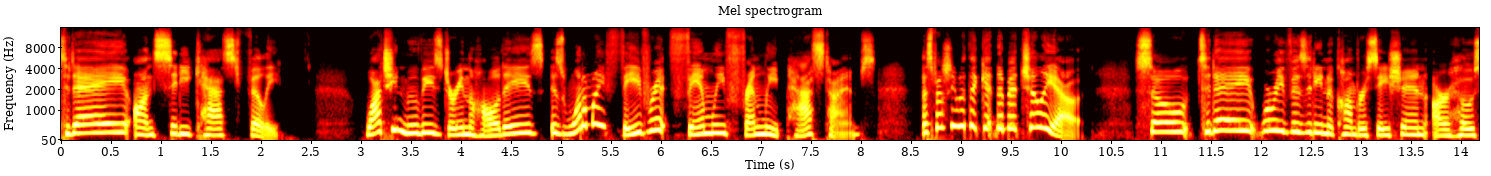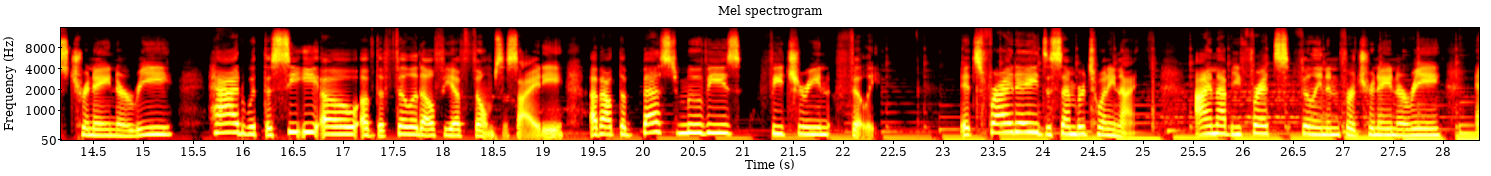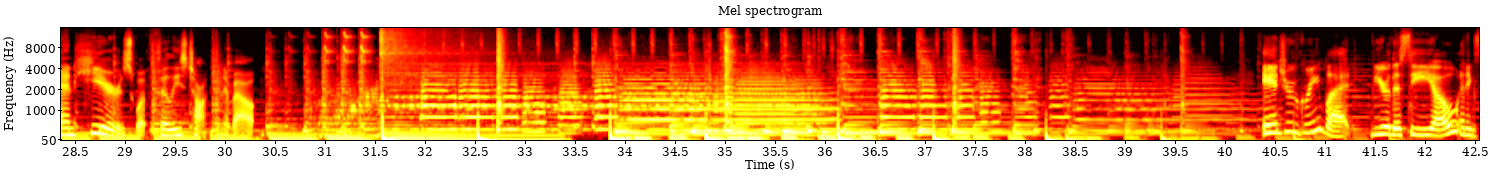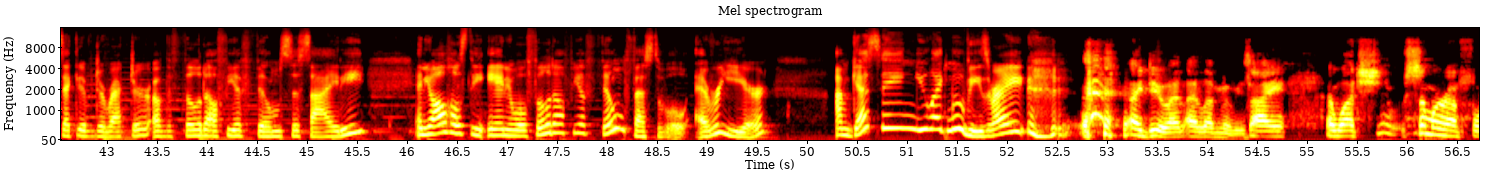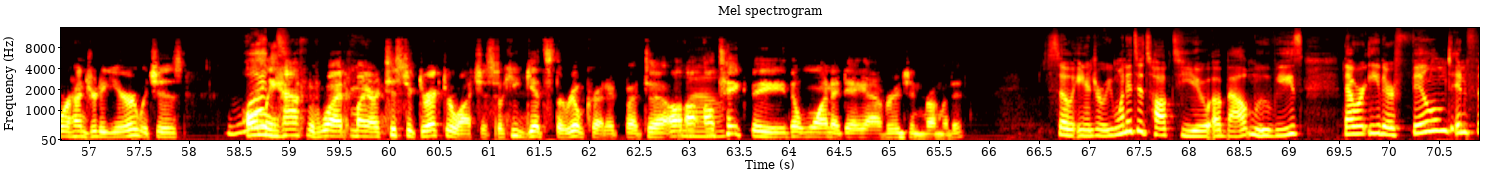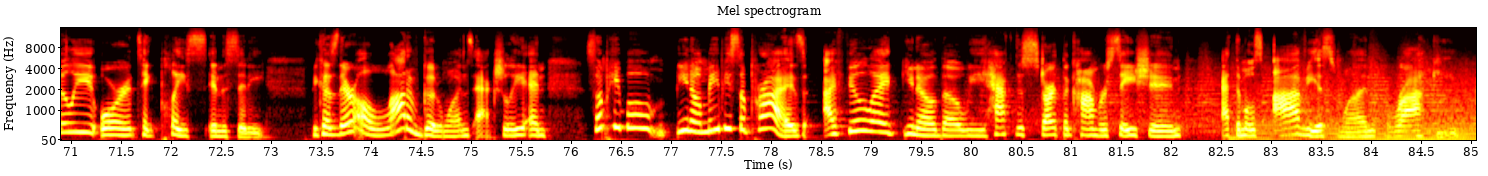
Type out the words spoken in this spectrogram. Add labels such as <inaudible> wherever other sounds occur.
Today on CityCast Philly. Watching movies during the holidays is one of my favorite family friendly pastimes, especially with it getting a bit chilly out. So, today we're revisiting a conversation our host Trenae Nuri had with the CEO of the Philadelphia Film Society about the best movies featuring Philly. It's Friday, December 29th. I'm Abby Fritz, filling in for Trenae Nuri, and here's what Philly's talking about. Andrew Greenblatt, you're the CEO and executive director of the Philadelphia Film Society, and y'all host the annual Philadelphia Film Festival every year. I'm guessing you like movies, right? <laughs> <laughs> I do. I, I love movies. I I watch somewhere around 400 a year, which is what? only half of what my artistic director watches. So he gets the real credit. But uh, I'll, wow. I'll take the the one a day average and run with it. So Andrew, we wanted to talk to you about movies that were either filmed in Philly or take place in the city, because there are a lot of good ones actually, and some people, you know, may be surprised. I feel like, you know, though, we have to start the conversation at the most obvious one Rocky.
